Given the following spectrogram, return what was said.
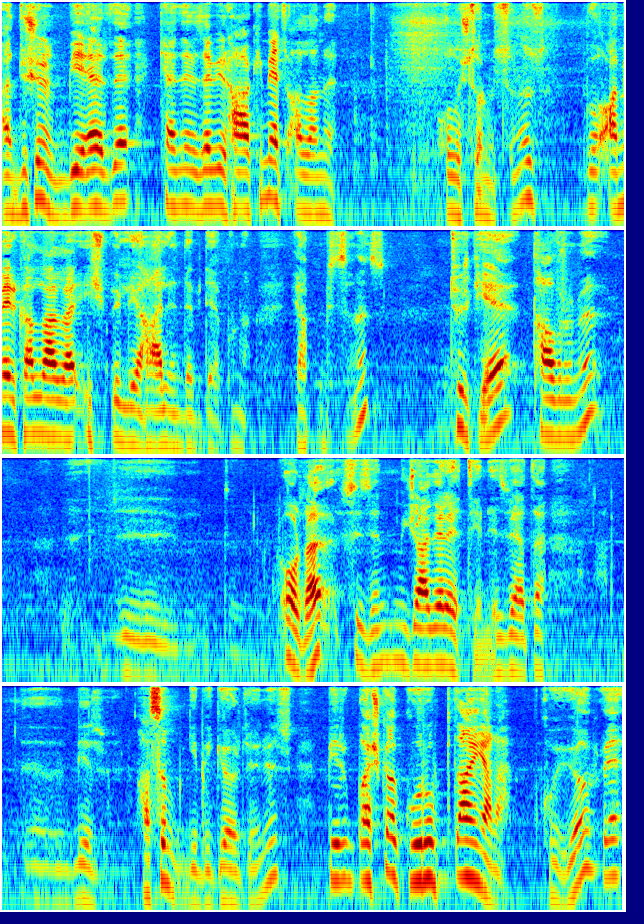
Yani düşünün bir yerde kendinize bir hakimiyet alanı oluşturmuşsunuz. Bu Amerikalılarla işbirliği halinde bir de bunu yapmışsınız. Türkiye tavrını e, orada sizin mücadele ettiğiniz veyahut da e, bir hasım gibi gördüğünüz bir başka gruptan yana koyuyor ve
